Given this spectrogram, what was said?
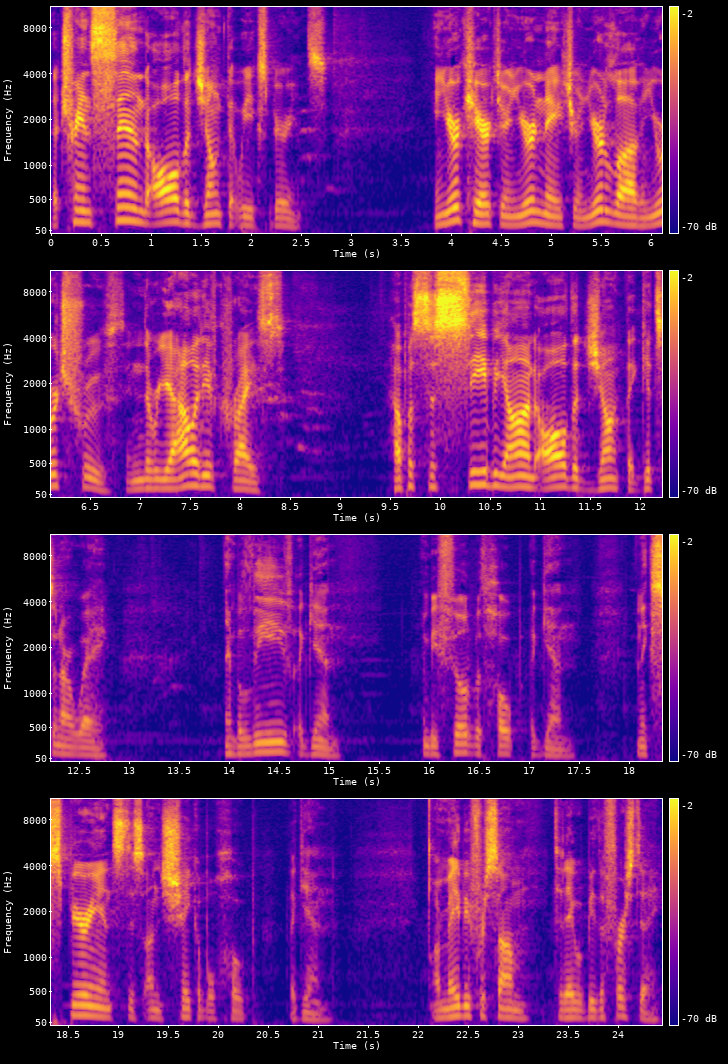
that transcend all the junk that we experience. In your character, in your nature, in your love, in your truth, in the reality of Christ. Help us to see beyond all the junk that gets in our way and believe again and be filled with hope again and experience this unshakable hope again. Or maybe for some, today would be the first day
